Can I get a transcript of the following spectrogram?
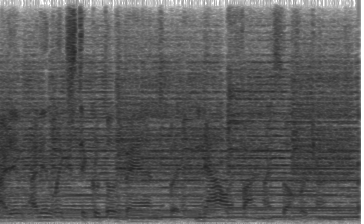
I didn't, I didn't like stick with those bands, but now I find myself returning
